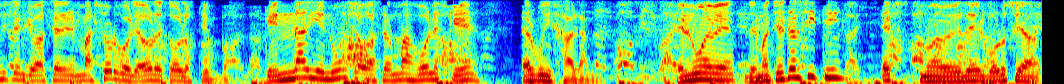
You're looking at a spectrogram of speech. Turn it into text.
Dicen que va a ser el mayor goleador de todos los tiempos. Que nadie nunca va a hacer más goles que Erwin Haaland. El 9 del Manchester City, ex 9 del Borussia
